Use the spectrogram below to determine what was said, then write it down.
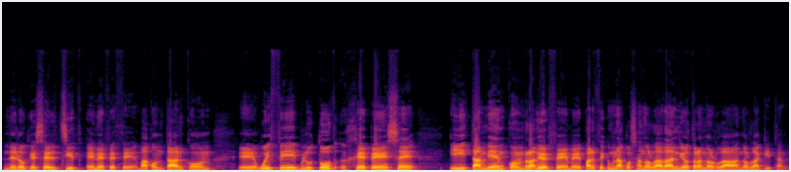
de lo que es el chip NFC. Va a contar con eh, Wi-Fi, Bluetooth, GPS y también con radio FM. Parece que una cosa nos la dan y otra nos la, la quitan.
